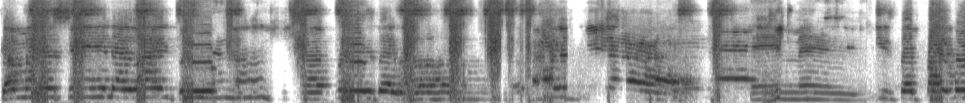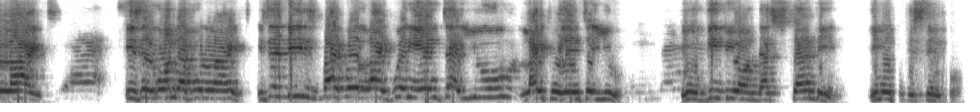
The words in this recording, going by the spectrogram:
Come and see the light, oh, praise the Lord. Hallelujah. Amen. Is the Bible light. It's a wonderful light. He said, This Bible light, when it enter you, light will enter you. It will give you understanding, even to be simple.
